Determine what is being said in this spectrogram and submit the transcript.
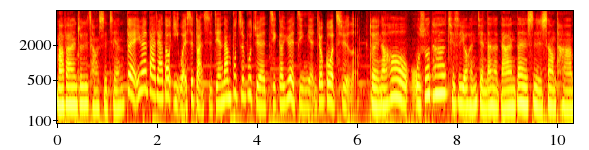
麻烦就是长时间。对，因为大家都以为是短时间，但不知不觉几个月、几年就过去了。对，然后我说他其实有很简单的答案，但事实上他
